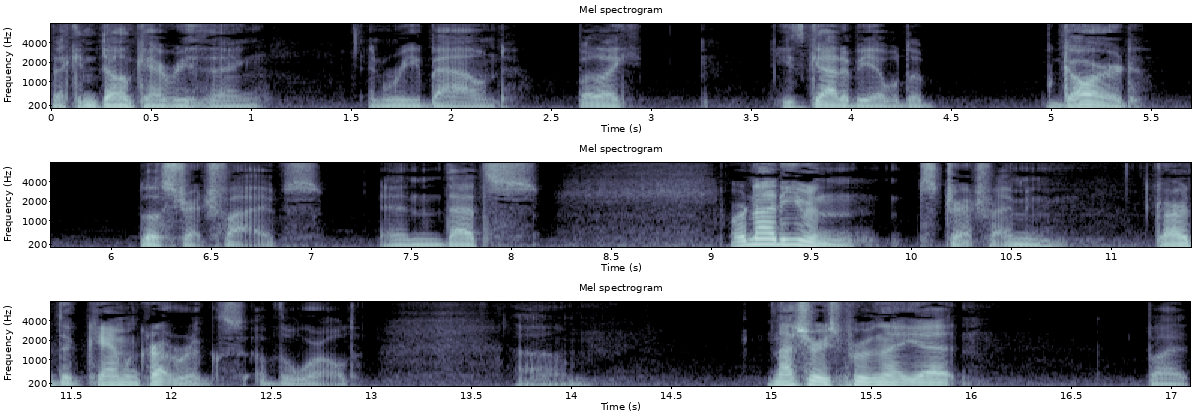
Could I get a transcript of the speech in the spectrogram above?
that can dunk everything and rebound. But like he's got to be able to guard those stretch fives, and that's or not even stretch five. I mean, guard the Cameron Krutwigs of the world. Um, not sure he's proven that yet, but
